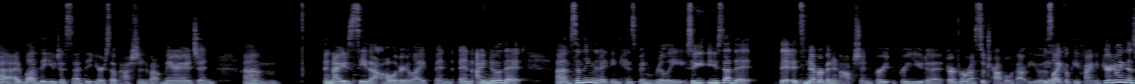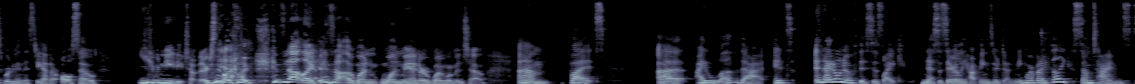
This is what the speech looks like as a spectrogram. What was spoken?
uh, I love that you just said that you're so passionate about marriage, and um, and I see that all over your life, and and I know that um, something that I think has been really. So you, you said that that it's never been an option for for you to or for us to travel without you. It was Yeah. like, okay, fine, if you're doing this, we're doing this together. Also, you need each other. So it's like it's not like Yeah. it's not a one one man or one woman show. Um, but uh, I love that. It's and I don't know if this is like necessarily how things are done anymore, but I feel like sometimes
